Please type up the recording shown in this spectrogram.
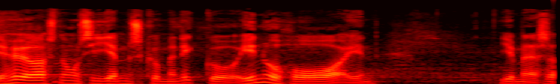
Jeg hører også nogen sige, jamen skulle man ikke gå endnu hårdere ind? Jamen altså,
